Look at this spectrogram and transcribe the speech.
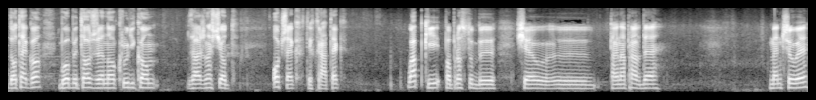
do tego byłoby to, że no królikom w zależności od oczek tych kratek łapki po prostu by się yy, tak naprawdę męczyły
